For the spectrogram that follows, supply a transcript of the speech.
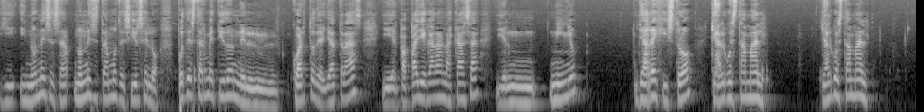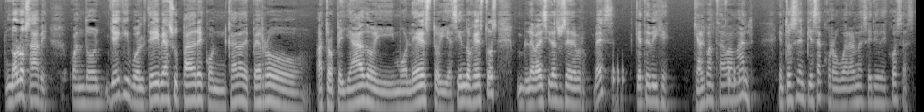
Y, y no, necesa- no necesitamos decírselo. Puede estar metido en el cuarto de allá atrás y el papá llegar a la casa y el niño ya registró que algo está mal. Que algo está mal. No lo sabe. Cuando llegue y voltee y ve a su padre con cara de perro atropellado y molesto y haciendo gestos, le va a decir a su cerebro, ¿ves? ¿Qué te dije? Que algo estaba mal. Entonces empieza a corroborar una serie de cosas.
